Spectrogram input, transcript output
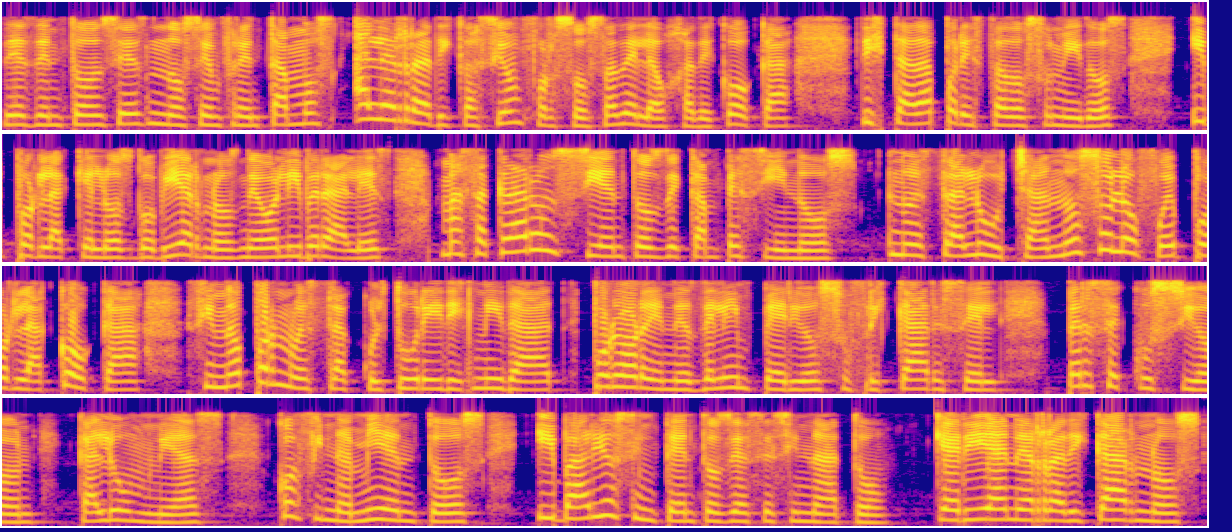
Desde entonces nos enfrentamos a la erradicación forzosa de la hoja de coca, dictada por Estados Unidos y por la que los gobiernos neoliberales masacraron cientos de campesinos. Nuestra lucha no solo fue por la coca, sino por nuestra cultura y dignidad. Por órdenes del imperio sufrí cárcel, persecución, calumnias, confinamientos y varios intentos de asesinato. Querían erradicarnos,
